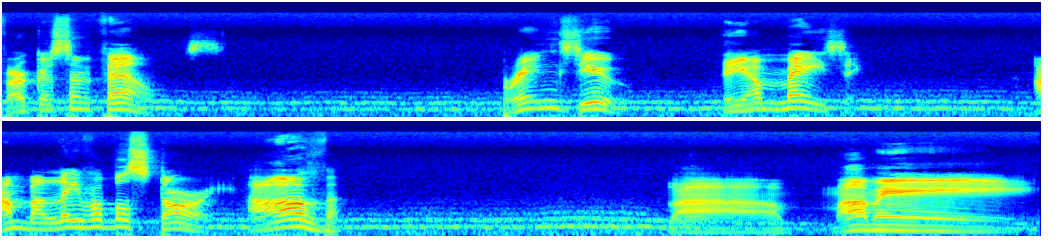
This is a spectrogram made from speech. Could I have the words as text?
Ferguson Films brings you the amazing, unbelievable story of The Mummy.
